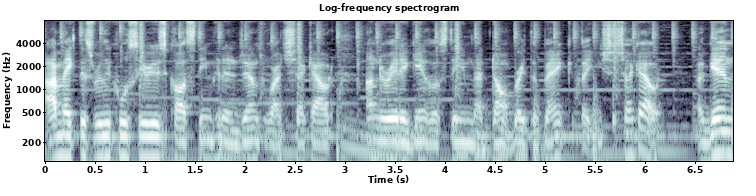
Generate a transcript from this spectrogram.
I make this really cool series called Steam Hidden Gems where I check out underrated games on Steam that don't break the bank that you should check out. Again,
